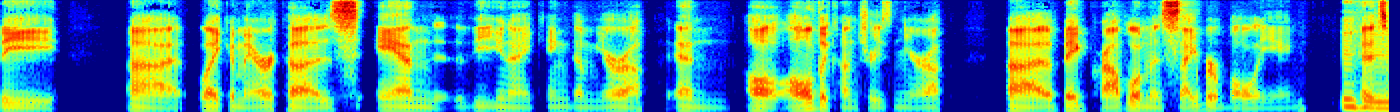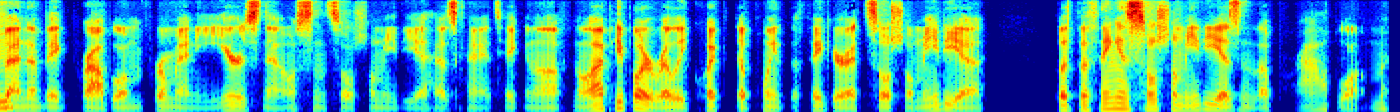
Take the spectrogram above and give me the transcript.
the uh, like Americas and the United Kingdom, Europe, and all, all the countries in Europe. Uh, a big problem is cyberbullying. It's Mhm. been a big problem for many years now since social media has kind of taken off. And a lot of people are really quick to point the finger at social media. But the thing is, social media isn't the problem.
